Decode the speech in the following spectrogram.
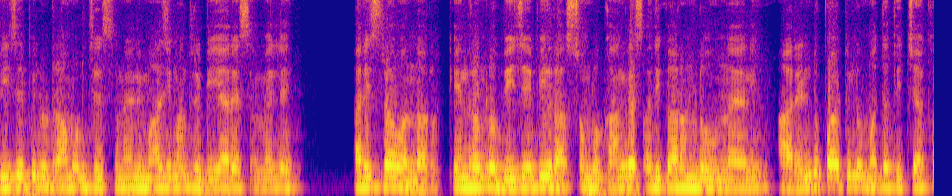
బీజేపీలు డ్రామాలు చేస్తున్నాయని మాజీ మంత్రి బీఆర్ఎస్ ఎమ్మెల్యే హరీష్ రావు అన్నారు. కేంద్రంలో బీజేపీ రాష్ట్రంలో కాంగ్రెస్ అధికారంలో ఉన్నాయని ఆ రెండు పార్టీలు మద్దతు ఇచ్చాక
